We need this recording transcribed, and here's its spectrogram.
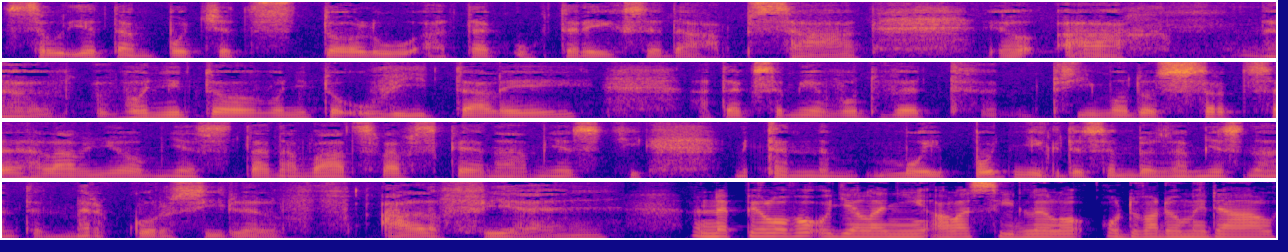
jsou, je tam počet stolů a tak, u kterých se dá psát. Jo, a e, oni to, oni to uvítali a tak jsem je odved přímo do srdce hlavního města na Václavské náměstí. Ten můj podnik, kde jsem byl zaměstnán, ten Merkur sídlil v Alfě. Nepilovo oddělení ale sídlilo o dva domy dál.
